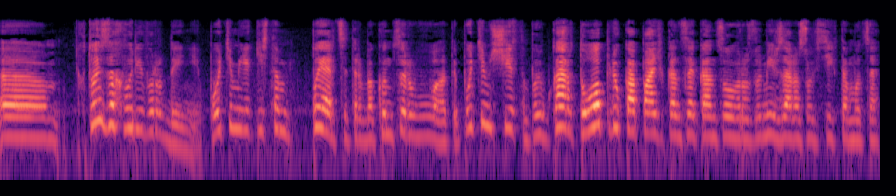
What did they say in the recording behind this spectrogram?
е, хтось захворів у родині, потім якісь там перці треба консервувати, потім ще там картоплю копати, в конце концов, розумієш, зараз у всіх там оце,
